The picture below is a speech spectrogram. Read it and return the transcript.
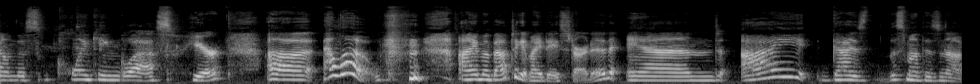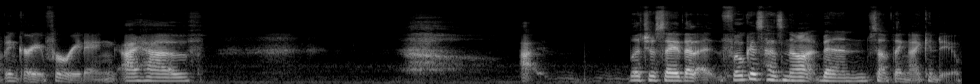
down this clanking glass here. Uh, hello! I'm about to get my day started, and I, guys, this month has not been great for reading. I have let's just say that focus has not been something I can do.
